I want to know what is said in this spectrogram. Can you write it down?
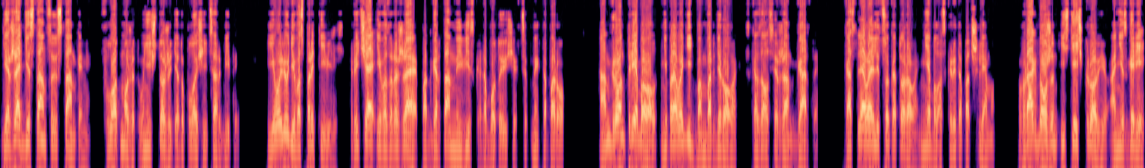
держать дистанцию с танками. Флот может уничтожить эту площадь с орбиты. Его люди воспротивились, рыча и возражая под гортанный визг работающих цепных топоров. «Ангрон требовал не проводить бомбардировок», — сказал сержант Гарте, костлявое лицо которого не было скрыто под шлемом. «Враг должен истечь кровью, а не сгореть».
